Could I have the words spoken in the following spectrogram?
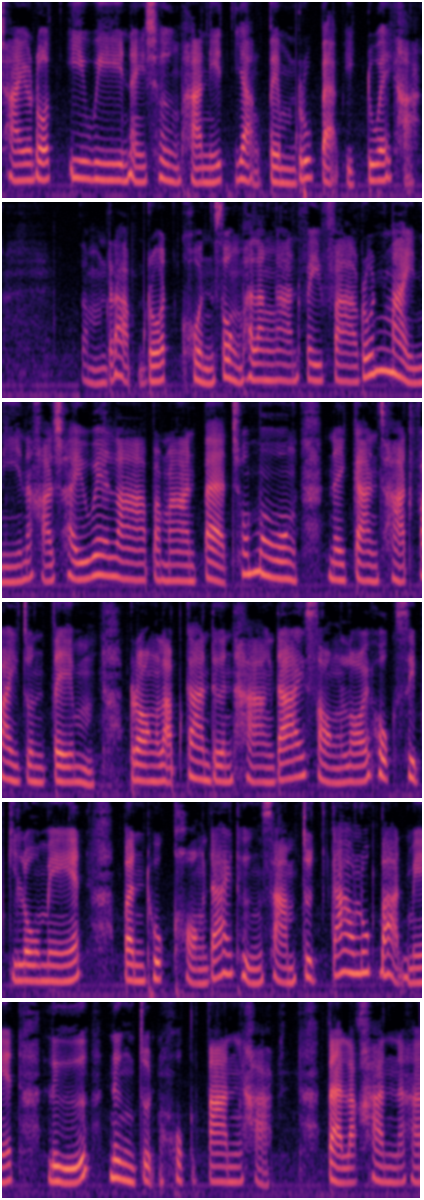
ใช้รถ EV ในเชิงพาณิชย์อย่างเต็มรูปแบบอีกด้วยค่ะ สำหรับรถขนส่งพลังงานไฟฟ้ารุ่นใหม่นี้นะคะ ใช้เวลาประมาณ 8 ชั่วโมง ในการชาร์จไฟจนเต็ม รองรับการเดินทางได้ 260 กิโลเมตร บรรทุกของได้ถึง 3.9 ลูกบาทเมตร หรือ 1.6 ตันค่ะแต่ละคันนะคะ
